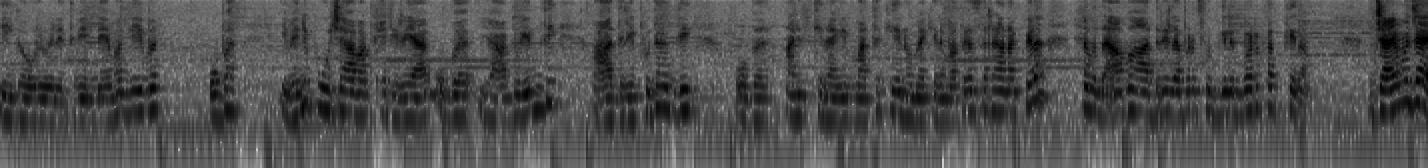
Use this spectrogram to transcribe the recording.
ඒ ගෞරවය නැති වෙන්නේ වගේම ඔබත් එවැනි පූජාවක් හැටියට ඔබ යාග වෙද්දී ආදරේ පුදද්දී ඔබ අනිත් කෙනාගේ මතකයේ නොමැකෙන මතක සටහනක් වෙලා හැමදාම ආදරේ ලැබෙන පුද්ගලෙක් බවට පත් වෙනවා. ජයම ජය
